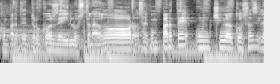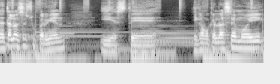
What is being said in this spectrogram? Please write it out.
comparte trucos de ilustrador, o sea, comparte un chingo de cosas y la neta lo hace súper bien y este, y como que lo hace muy,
